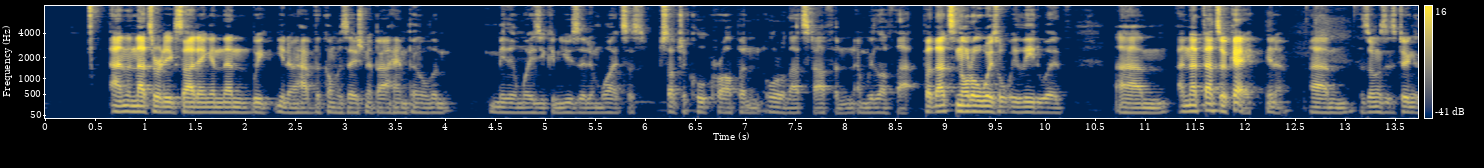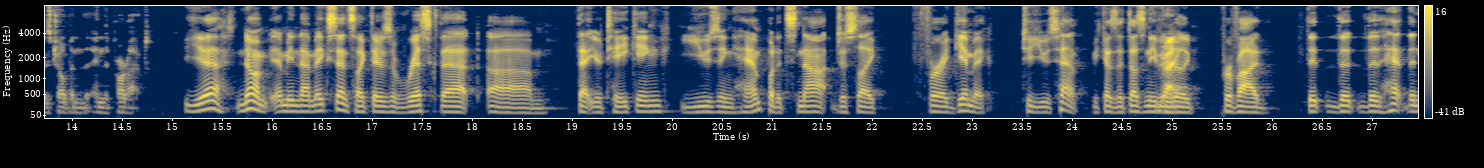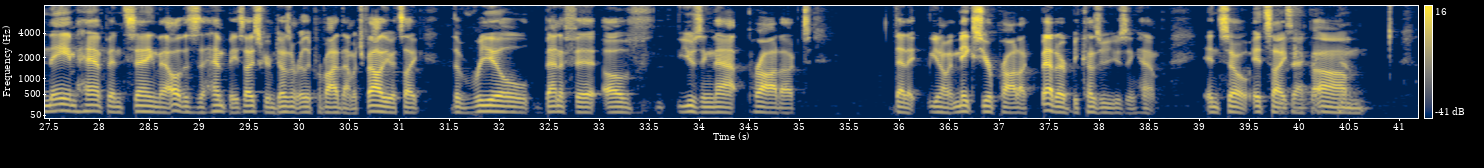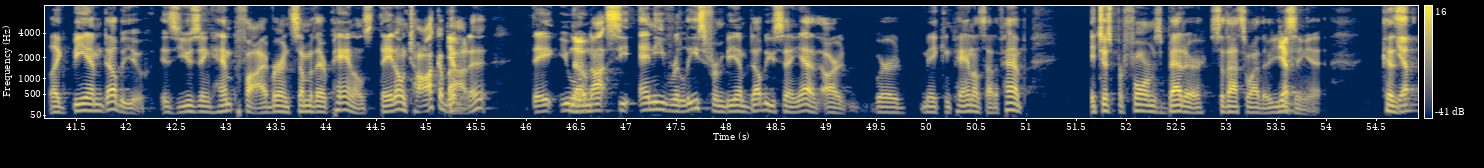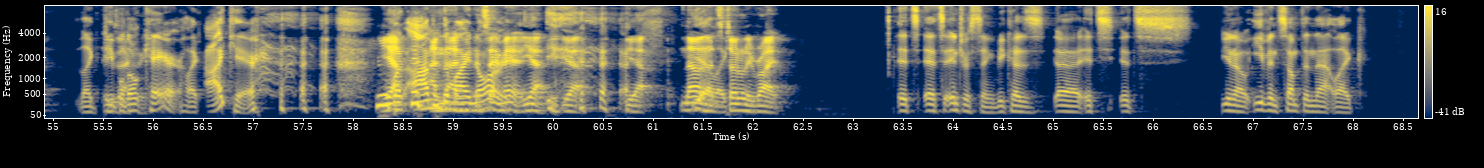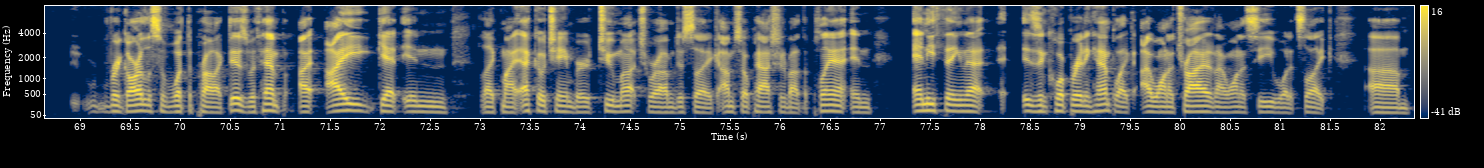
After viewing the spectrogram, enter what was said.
and then that's really exciting. And then we you know have the conversation about hemp and all the million ways you can use it and why it's a, such a cool crop and all of that stuff. And, and we love that. But that's not always what we lead with um, and that that's okay, you know, um, as long as it's doing its job in the in the product. Yeah, no, I mean that makes sense. Like there's a risk that um, that you're taking using hemp, but it's not just like for a gimmick to use hemp because it doesn't even right. really provide the the the the name hemp and saying that oh this is a hemp based ice cream doesn't really provide that much value. It's like the real benefit of using that product that it you know it makes your product better because you're using hemp. And so it's like, exactly. um, yeah. like BMW is using hemp fiber in some of their panels. They don't talk about yep. it. They you nope. will not see any release from BMW saying, "Yeah, our we're making panels out of hemp." It just performs better, so that's why they're yep. using it. Because yep. Like people exactly. don't care. Like I care. yeah, but I'm and, the minority. yeah, yeah, yeah. No, yeah, that's like, totally right. It's it's interesting because uh, it's it's you know even something that like regardless of what the product is with hemp i i get in like my echo chamber too much where i'm just like i'm so passionate about the plant and anything that is incorporating hemp like i want to try it and i want to see what it's like um,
